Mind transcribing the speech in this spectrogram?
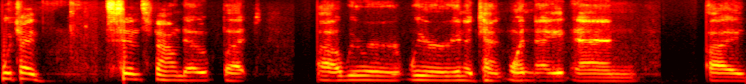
which I've since found out. But uh, we were we were in a tent one night, and I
